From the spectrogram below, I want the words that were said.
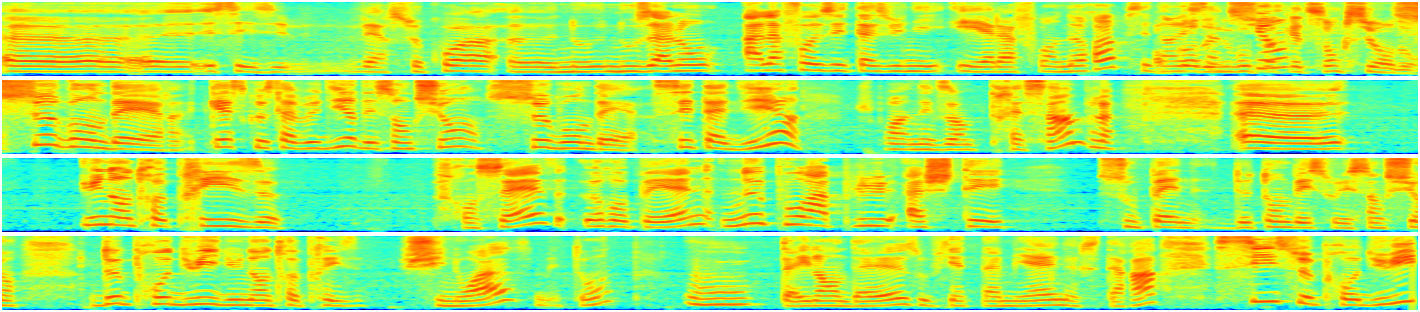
c'est vers ce quoi nous, nous, allons à la fois aux États-Unis et à la fois en Europe, c'est dans les sanctions, sanctions secondaires Qu'est-ce que ça veut dire des sanctions secondaires? C'est-à-dire, je prends un exemple très simple, euh, une entreprise française, européenne, ne pourra plus acheter sous peine de tomber sous les sanctions de produits d'une entreprise chinoise, mettons, ou thaïlandaise ou vietnamienne, etc., si ce produit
